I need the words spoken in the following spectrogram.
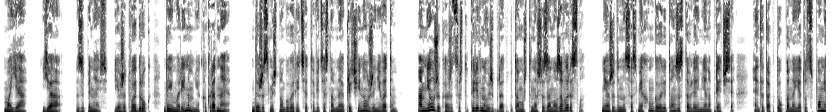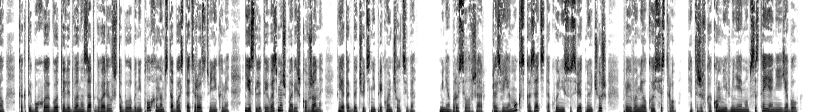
Моя. Я... Запинаюсь. Я же твой друг. Да и Марина мне как родная. Даже смешно говорить это, ведь основная причина уже не в этом. А мне уже кажется, что ты ревнуешь, брат, потому что наша заноза выросла. Неожиданно со смехом говорит он, заставляя меня напрячься. Это так тупо, но я тут вспомнил, как ты бухой год или два назад говорил, что было бы неплохо нам с тобой стать родственниками, если ты возьмешь Маришку в жены. Я тогда чуть не прикончил тебя. Меня бросило в жар. Разве я мог сказать такую несусветную чушь про его мелкую сестру? Это же в каком невменяемом состоянии я был.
